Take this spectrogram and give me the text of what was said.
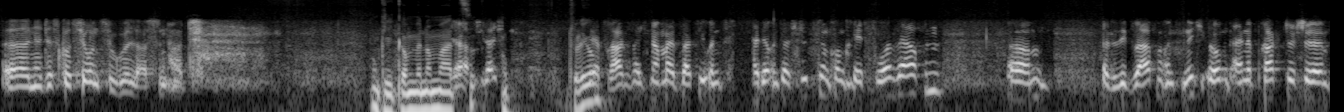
äh, eine Diskussion zugelassen hat. Okay, kommen wir nochmal ja, zu. Vielleicht, oh, Entschuldigung. Der Frage vielleicht nochmal, was Sie uns bei der Unterstützung konkret vorwerfen. Ähm, also Sie werfen uns nicht irgendeine praktische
